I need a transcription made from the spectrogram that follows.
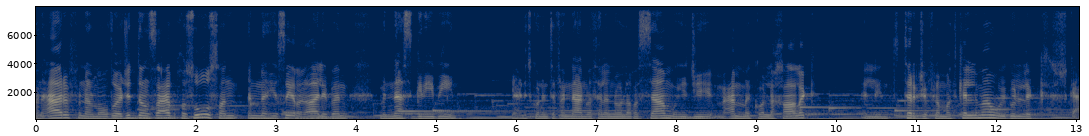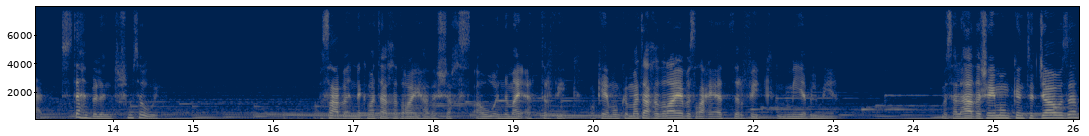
أنا عارف أن الموضوع جدا صعب خصوصا أنه يصير غالبا من ناس قريبين. يعني تكون أنت فنان مثلا ولا رسام ويجي عمك ولا خالك اللي أنت ترجف لما تكلمه ويقول لك إيش قاعد تستهبل أنت؟ وش مسوي؟ صعبة إنك ما تأخذ رأي هذا الشخص أو إنه ما يأثر فيك. أوكي ممكن ما تأخذ رأيه بس راح يأثر فيك مية بالمية. بس هل هذا شيء ممكن تتجاوزه؟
